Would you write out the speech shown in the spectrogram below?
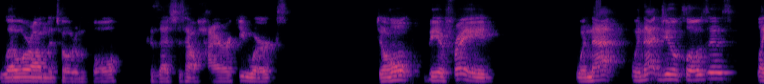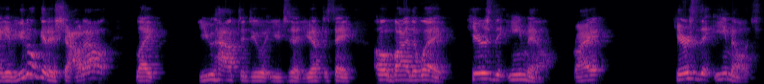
lower on the totem pole, because that's just how hierarchy works. Don't be afraid when that when that deal closes. Like if you don't get a shout out, like you have to do what you said. You have to say, oh, by the way, here's the email, right? Here's the email. It's,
